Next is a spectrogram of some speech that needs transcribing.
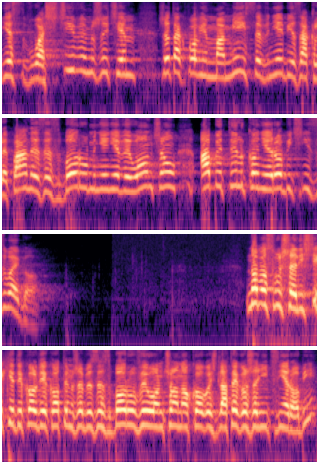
jest właściwym życiem, że tak powiem, ma miejsce w niebie zaklepane, ze zboru mnie nie wyłączą, aby tylko nie robić nic złego. No bo słyszeliście kiedykolwiek o tym, żeby ze zboru wyłączono kogoś dlatego, że nic nie robi?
